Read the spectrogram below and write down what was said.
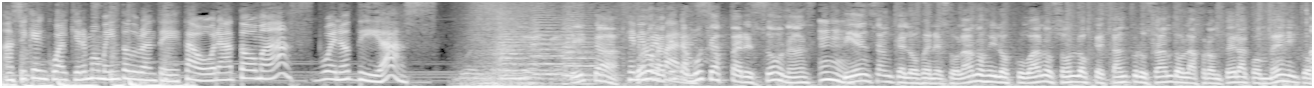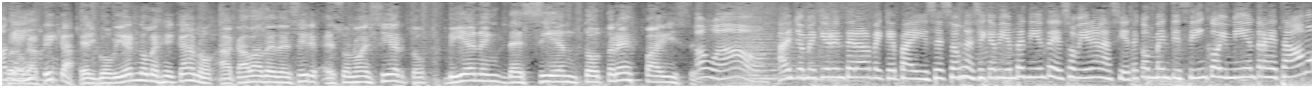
Así que en cualquier momento durante esta hora, Tomás, buenos días. Gatita. ¿Qué me bueno? Gatita, muchas personas piensan que los venezolanos y los cubanos son los que están cruzando la frontera con México, pero Gatica, el gobierno mexicano acaba de decir, eso no es cierto, vienen de 103 países. Oh, wow. Ay, yo me quiero enterar de qué países son, así que bien pendiente, eso viene a las 7.25 y mientras estábamos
